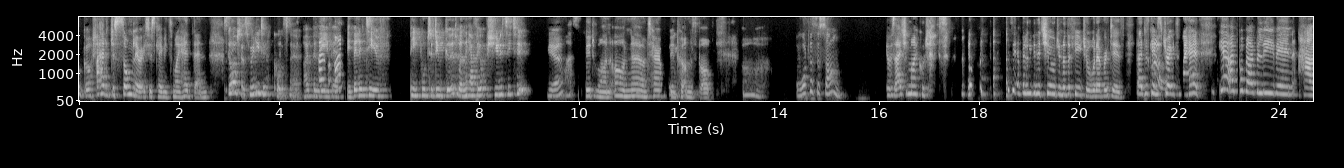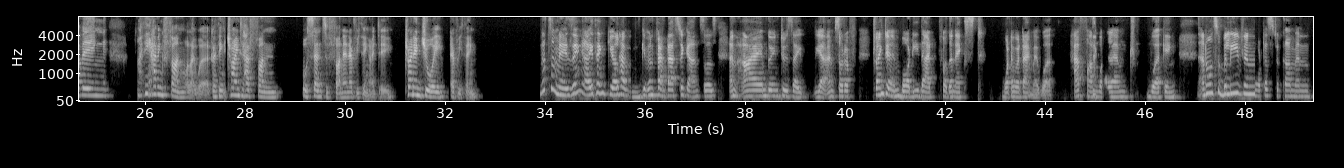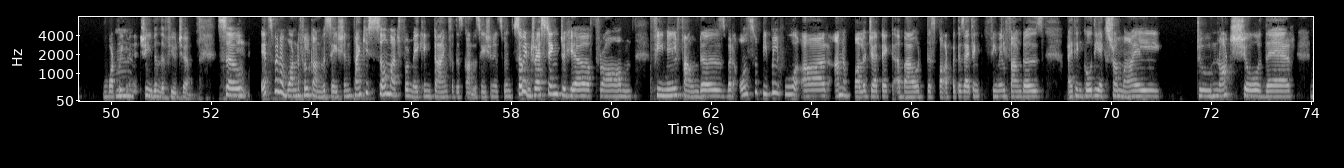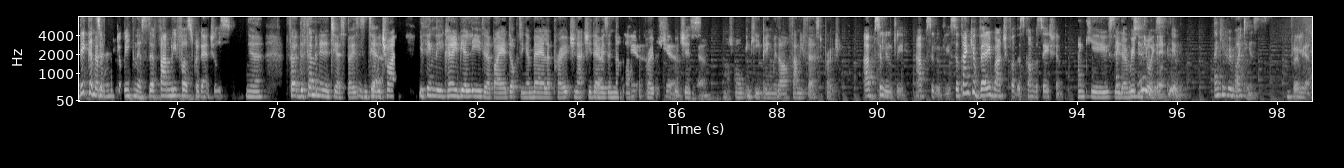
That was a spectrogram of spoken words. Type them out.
Oh gosh, I had just song lyrics just came into my head then. Gosh, that's really difficult, isn't it? I believe I, I, in the ability of people to do good when they have the opportunity to. Yeah. Oh, that's a good one. Oh no, I'm terrible being put on the spot. Oh. What was the song? It was actually Michael Jackson. is it I believe in the children of the future or whatever it is? That just came oh. straight to my head. Yeah, I probably I believe in having I think having fun while I work. I think trying to have fun or sense of fun in everything I do. Try and enjoy everything. That's amazing. I think you all have given fantastic answers. And I am going to say, yeah, I'm sort of trying to embody that for the next whatever time I work. Have fun while I'm working and also believe in what is to come and what we can mm. achieve in the future. So, it's been a wonderful conversation. Thank you so much for making time for this conversation. It's been so interesting to hear from female founders, but also people who are unapologetic about this part, because I think female founders, I think, go the extra mile to not show their, they consider it a weakness, their family first credentials. Yeah. The femininity, I suppose, isn't it? Yeah. We try we think that you can only be a leader by adopting a male approach and actually there yeah. is another yeah. approach yeah. which is much more in keeping with our family first approach absolutely absolutely so thank you very much for this conversation thank you Sudha really enjoyed it thank you. thank you for inviting us brilliant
